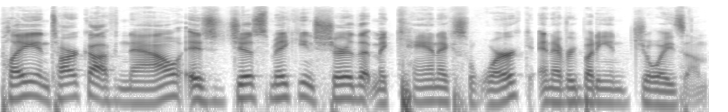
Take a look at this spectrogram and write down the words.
play in Tarkov now is just making sure that mechanics work and everybody enjoys them.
